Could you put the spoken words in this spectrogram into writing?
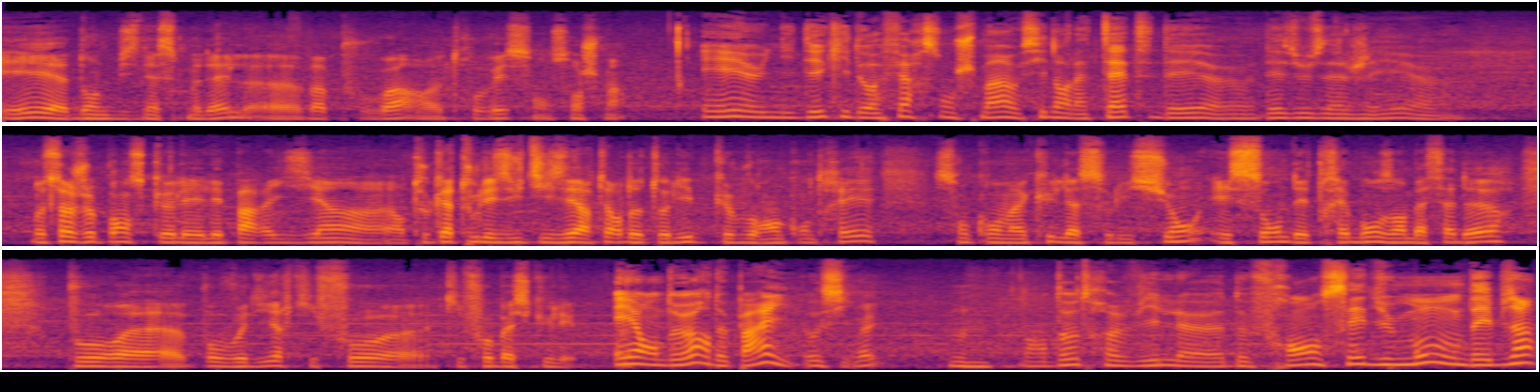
et dont le business model va pouvoir trouver son chemin et une idée qui doit faire son chemin aussi dans la tête des, euh, des usagers. Euh. Moi, ça, je pense que les, les, Parisiens, euh, en tout cas tous les utilisateurs d'Autolib que vous rencontrez, sont convaincus de la solution et sont des très bons ambassadeurs pour, pour vous dire qu'il faut, qu'il faut basculer. Et en dehors de Paris aussi. Oui dans d'autres villes euh, de France et du monde. Eh bien,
